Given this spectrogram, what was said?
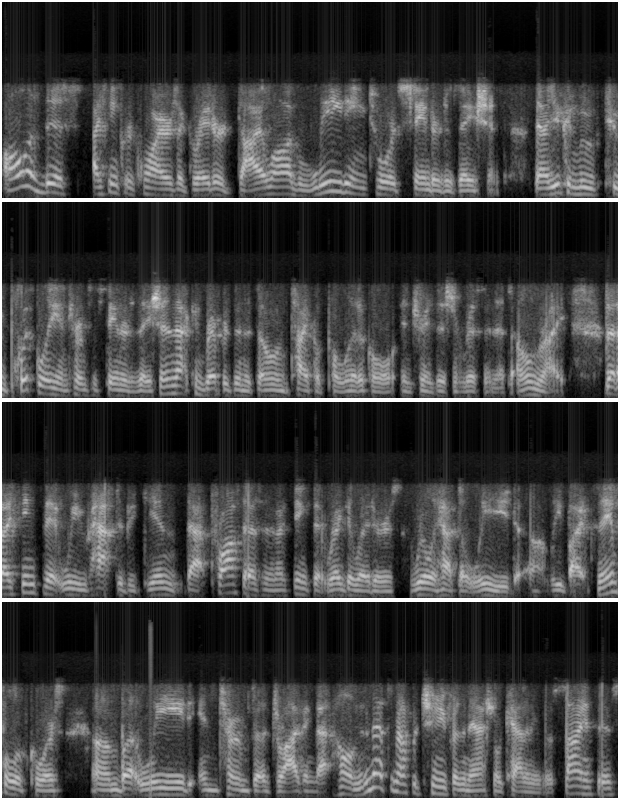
All of this, I think, requires a greater dialogue leading towards standardization. Now, you can move too quickly in terms of standardization, and that can represent its own type of political and transition risk in its own right. But I think that we have to begin that process, and I think that regulators really have to lead, uh, lead by example, of course, um, but lead in terms of driving that home. And that's an opportunity for the National Academies of Sciences.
